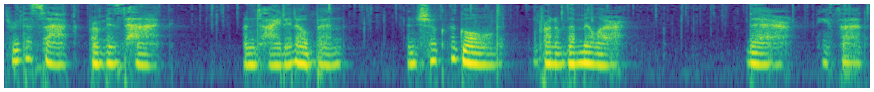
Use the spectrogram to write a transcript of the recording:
threw the sack from his hack, untied it open, and shook the gold in front of the miller. There, he said,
